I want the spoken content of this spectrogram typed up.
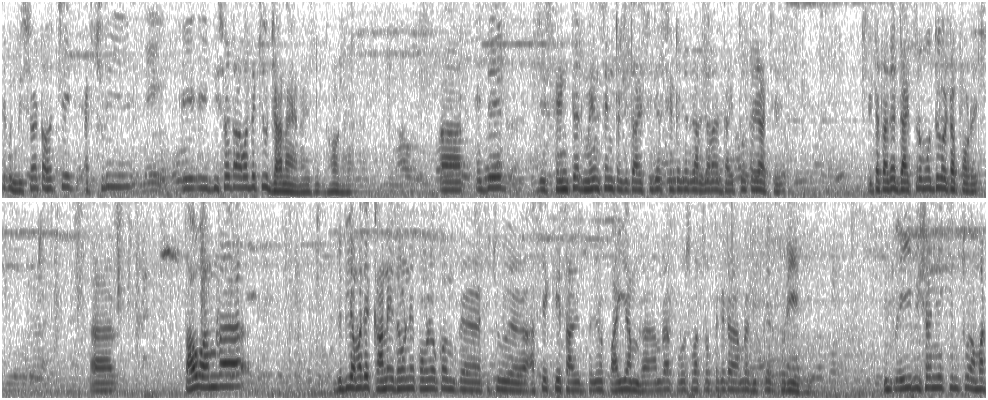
দেখুন, বিষয়টা হচ্ছে অ্যাকচুয়ালি এই বিষয়টা আমাদের কেউ জানায় না এই ধরনের। আর এদের যে সেন্টার মেন সেন্টার যেটা আইসিডিএস সেটা যারা যারা দায়িত্বতে আছে, এটা তাদের দায়িত্বের মধ্যেও এটা পড়ে। আর তাও আমরা যদি আমাদের কানে ধরনের কোনো রকম কিছু আসে কেস পাই আমরা আমরা পৌরসভার তরফ থেকে এটা আমরা রিপেয়ার করিয়ে দিই। কিন্তু এই বিষয় নিয়ে কিন্তু আমার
